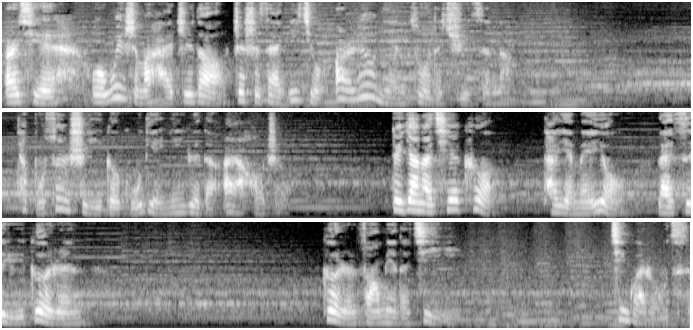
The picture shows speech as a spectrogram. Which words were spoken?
而且我为什么还知道这是在一九二六年做的曲子呢？他不算是一个古典音乐的爱好者，对亚纳切克，他也没有。来自于个人、个人方面的记忆。尽管如此，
